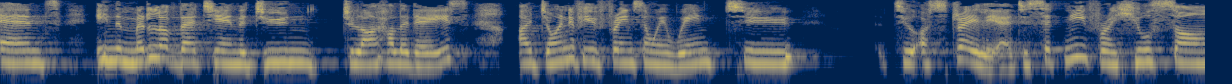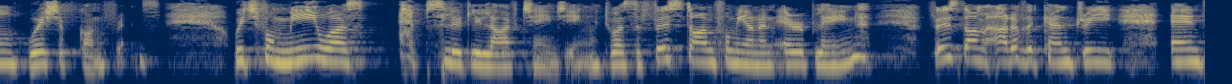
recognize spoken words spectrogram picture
and in the middle of that year in the June, July holidays, I joined a few friends and we went to to Australia, to Sydney for a Hillsong worship conference, which for me was absolutely life changing. It was the first time for me on an airplane, first time out of the country. And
